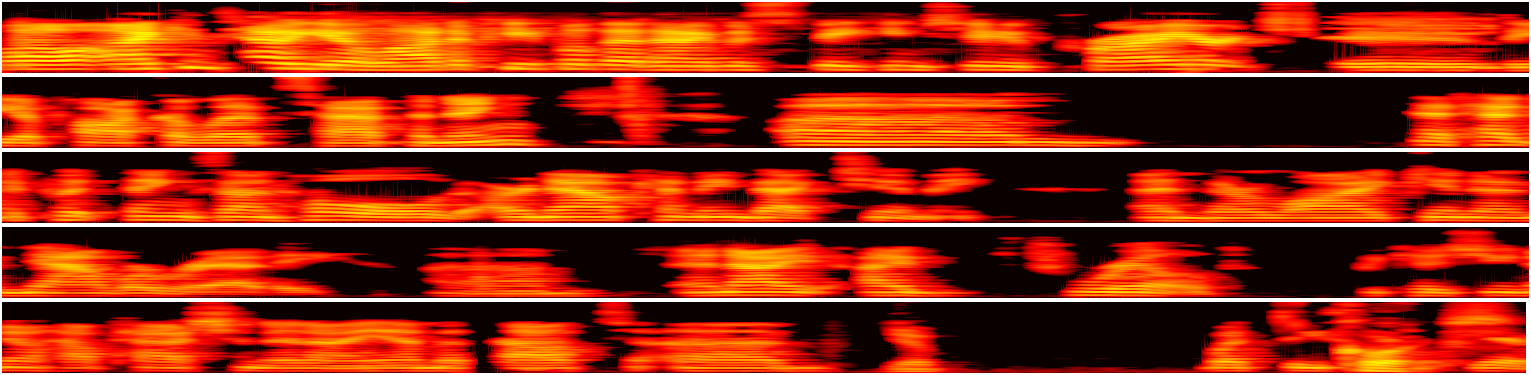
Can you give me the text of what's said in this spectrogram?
Well, I can tell you a lot of people that I was speaking to prior to the apocalypse happening um, that had to put things on hold are now coming back to me. And they're like, you know, now we're ready. Um, and I, I'm thrilled because you know how passionate I am about um, yep. what these Corks. do.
